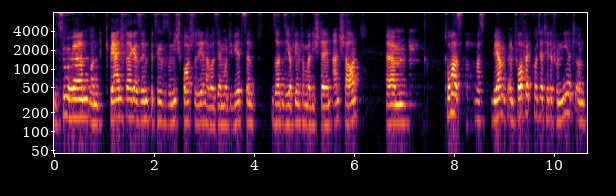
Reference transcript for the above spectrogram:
die zuhören und Quereinsteiger sind, beziehungsweise nicht Sport studieren, aber sehr motiviert sind, sollten sich auf jeden Fall mal die Stellen anschauen. Ähm, Thomas, was, wir haben im Vorfeld kurz ja telefoniert und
